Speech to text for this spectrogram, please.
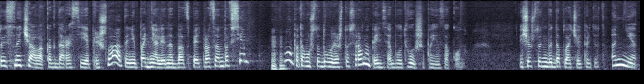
То есть сначала, когда Россия пришла, вот они подняли на 25% всем, Ну, потому что думали, что все равно пенсия будет выше по их закону. Еще что-нибудь доплачивать придется. А нет.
